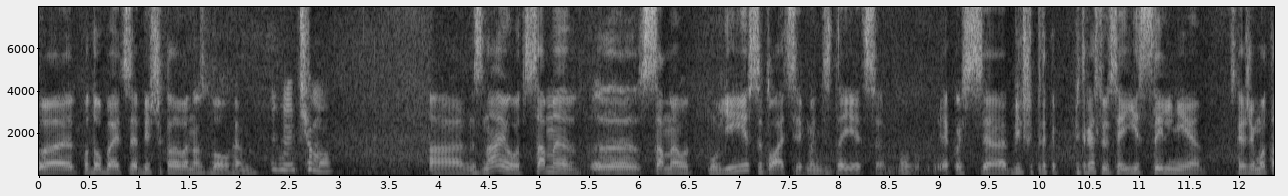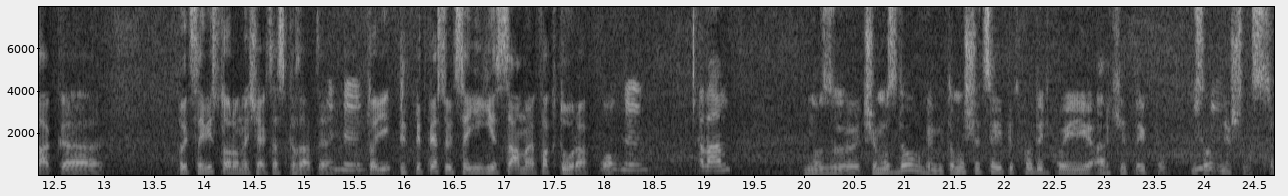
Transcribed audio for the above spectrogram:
е, подобається більше, коли вона з довгим. Угу. Чому? Е, не знаю, от саме, е, саме от, ну, в її ситуації, мені здається, ну, якось е, більше під, підкреслюються її сильні, скажімо так, е, лицеві сторони, чи як це сказати. Тобто ї- під, підкреслюється її саме фактура. О. А вам? Ну, з, з довгим? Тому що це і підходить по її архетипу зовнішності.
